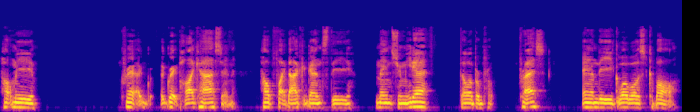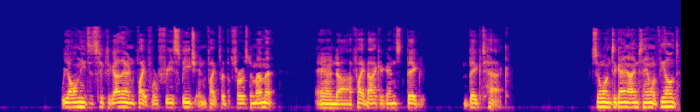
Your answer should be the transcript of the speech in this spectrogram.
help me create a, a great podcast and help fight back against the mainstream media, the liberal press, and the globalist cabal. We all need to stick together and fight for free speech and fight for the First Amendment and uh, fight back against big, big tech. So once again, I'm Sam Whitfield.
